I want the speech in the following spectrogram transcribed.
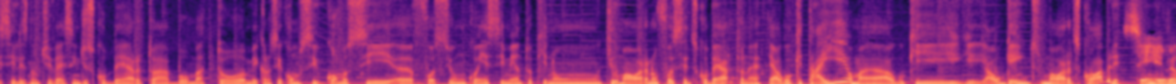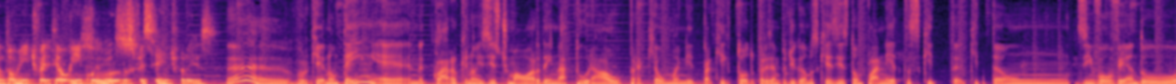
se eles não tivessem descoberto a bomba atômica, não sei, como se, como se ah, fosse um conhecimento que não. que uma hora não fosse descoberto, né? É algo que tá aí, uma, algo que, que alguém uma hora descobre. Sim, eventualmente vai ter alguém curioso o suficiente pra isso. É, porque não tem. é, claro que não existe uma ordem natural para que a humanidade. para que todo, por exemplo, digamos que existam planetas que estão desenvolvendo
